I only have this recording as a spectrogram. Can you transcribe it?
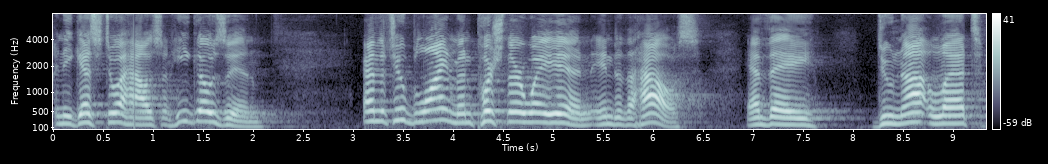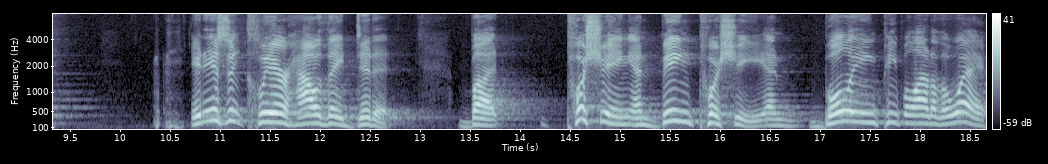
And he gets to a house, and he goes in, and the two blind men push their way in into the house, and they do not let, it isn't clear how they did it, but pushing and being pushy and bullying people out of the way,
